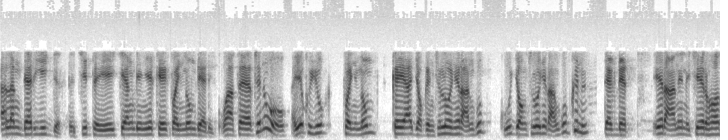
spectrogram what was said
alang der yide te chite ye chang de ye ke kwa nom de wa te tenu ayoku yuk kwa nom ke ya jogen ci lo ni ran gup ku jong ci lo ni ran gup kin tek det iran ni cher ho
